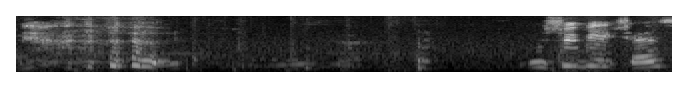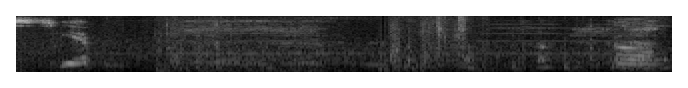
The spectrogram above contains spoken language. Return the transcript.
there should be a chest, yep. Oh.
